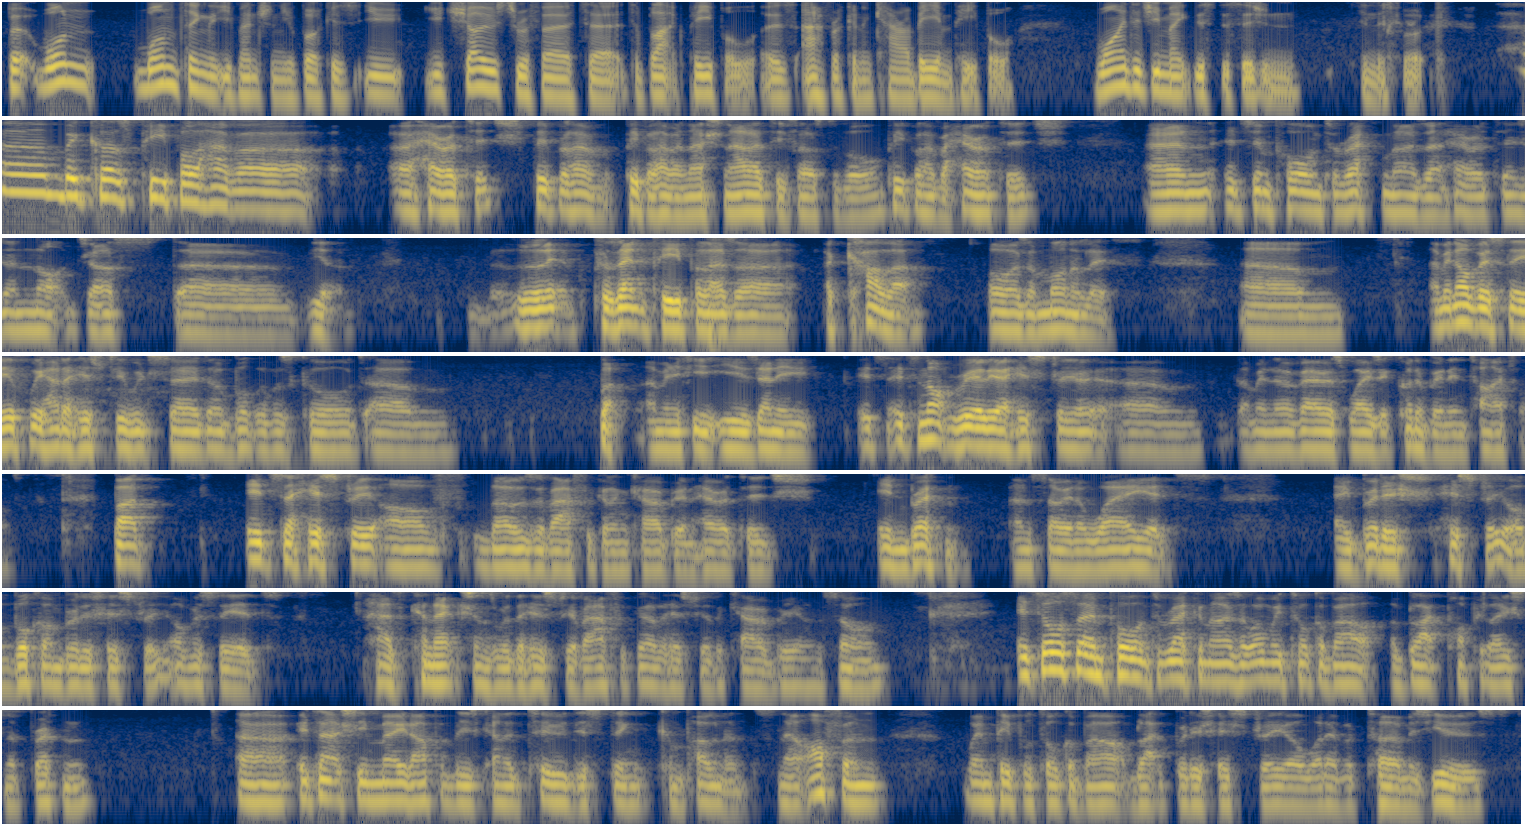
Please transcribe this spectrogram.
But one one thing that you've mentioned in your book is you you chose to refer to, to black people as African and Caribbean people. Why did you make this decision in this book? Um, because people have a a heritage. People have people have a nationality. First of all, people have a heritage, and it's important to recognize that heritage and not just uh, you know present people as a a color or as a monolith. Um, I mean, obviously, if we had a history which said a book that was called um, well, I mean, if you use any, it's it's not really a history. Um, I mean, there are various ways it could have been entitled, but it's a history of those of African and Caribbean heritage in Britain, and so in a way, it's a British history or book on British history. Obviously, it has connections with the history of Africa, the history of the Caribbean, and so on. it's also important to recognize that when we talk about the black population of Britain, uh, it's actually made up of these kind of two distinct components. Now, often when people talk about Black British history or whatever term is used,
